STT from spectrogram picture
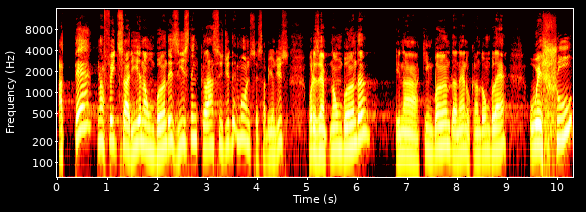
Até na feitiçaria, na Umbanda, existem classes de demônios. Vocês sabiam disso? Por exemplo, na Umbanda e na Quimbanda, né, no Candomblé, o Exu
